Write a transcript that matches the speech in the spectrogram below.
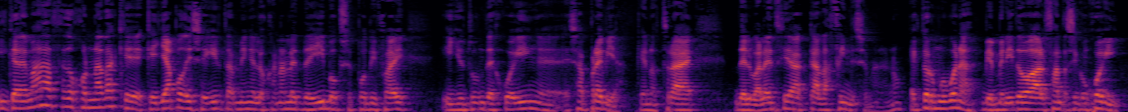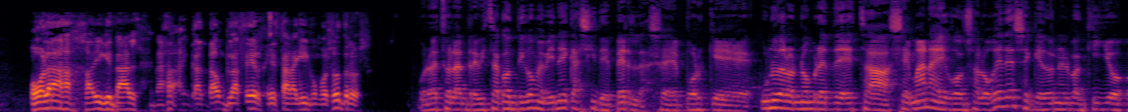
Y que además hace dos jornadas que, ya podéis seguir también en los canales de Evox, Spotify y YouTube de Jueguín, eh, esa previa que nos trae del Valencia cada fin de semana, ¿no? Héctor, muy buenas, bienvenido al Fantasy con Jueguín. Hola, Javi, ¿qué tal? encantado, un placer estar aquí con vosotros. Bueno, esto, la entrevista contigo me viene casi de perlas, eh, porque uno de los nombres de esta semana es Gonzalo Guedes, se quedó en el banquillo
